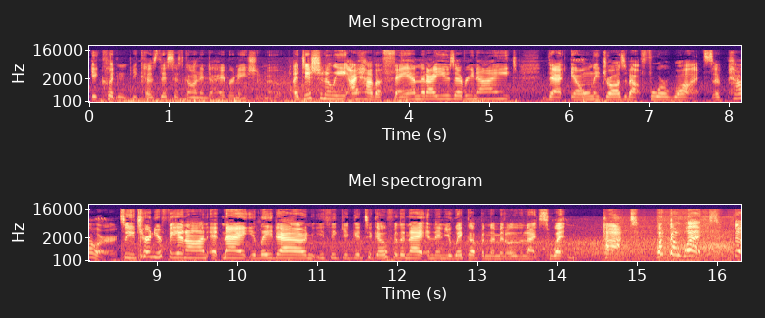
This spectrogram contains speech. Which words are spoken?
it couldn't because this has gone into hibernation mode. Additionally, I have a fan that I use every night that only draws about four watts of power. So you turn your fan on at night, you lay down, you think you're good to go for the night, and then you wake up in the middle of the night sweating. Hot. What the what? The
